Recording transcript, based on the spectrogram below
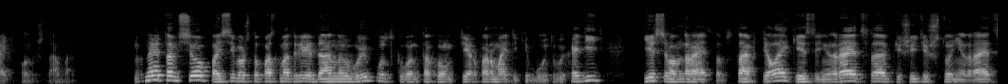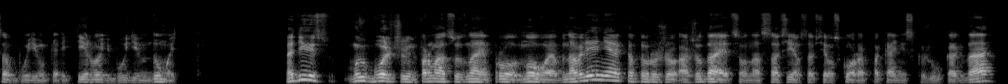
покупать фон штаба. Ну, на этом все. Спасибо, что посмотрели данный выпуск. Он в таком форматике будет выходить. Если вам нравится, ставьте лайк. Если не нравится, пишите, что не нравится. Будем корректировать, будем думать. Надеюсь, мы большую информацию знаем про новое обновление, которое уже ожидается у нас совсем-совсем скоро, пока не скажу когда,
